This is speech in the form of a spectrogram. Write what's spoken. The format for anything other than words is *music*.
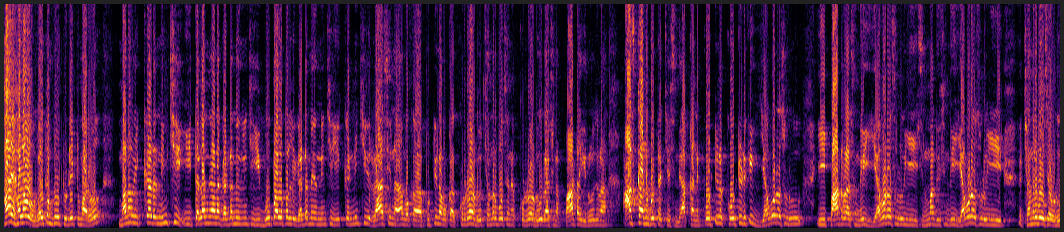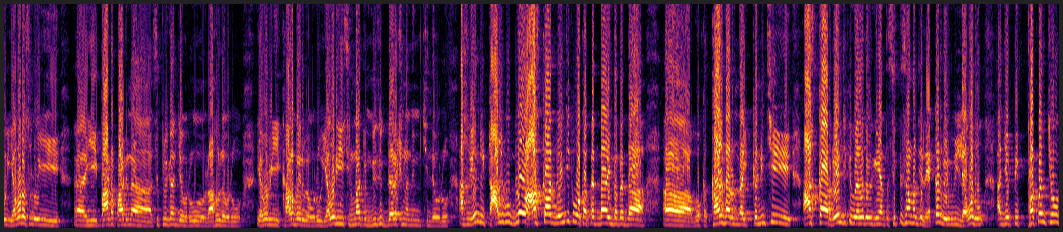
Hi hello welcome to today tomorrow మనం ఇక్కడ నుంచి ఈ తెలంగాణ గడ్డ మీద నుంచి ఈ భూపాలపల్లి గడ్డ మీద నుంచి ఇక్కడి నుంచి రాసిన ఒక పుట్టిన ఒక కుర్రాడు చంద్రబోస్ అనే కుర్రాడు రాసిన పాట ఈ రోజున ఆస్కార్ను బట్టి వచ్చేసింది. అక్కడిని కొట్టిన కొట్టుడికి ఎవరు అసలు ఈ పాట రాసింది? ఎవరు అసలు ఈ సినిమా తీసింది? ఎవరు అసలు ఈ చంద్రబోస్ ఎవడు ఎవరు అసలు ఈ ఈ పాట పాడిన సిప్లిగంజ్ ఎవరు? రాహుల్ ఎవరు? ఎవరు ఈ కాలభైరవ్ ఎవరు? ఎవరు ఈ సినిమాకి మ్యూజిక్ డైరెక్షన్ అందించింది ఎవరు? అసలు ఏంటి టాలీవుడ్లో ఆస్కార్ రేంజ్కి ఒక పెద్ద ఇంత పెద్ద ఒక కారిడార్ ఉందా? ఇక్కడి నుంచి ఆస్కార్ రేంజ్కి వెళ్ళగలిగే అంత శక్తి సామర్థ్యాలు ఎక్కడ? వీళ్ళు ఎవరు? అని చెప్పి ప్రపంచం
